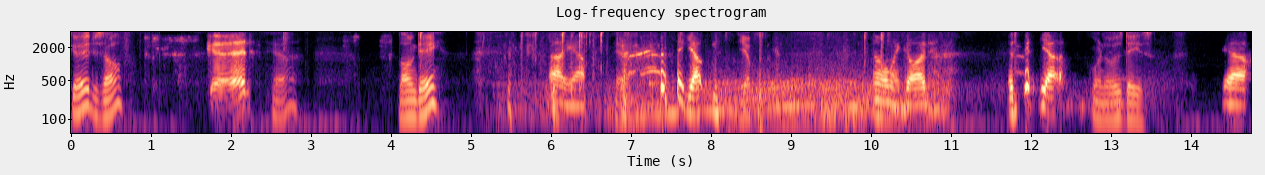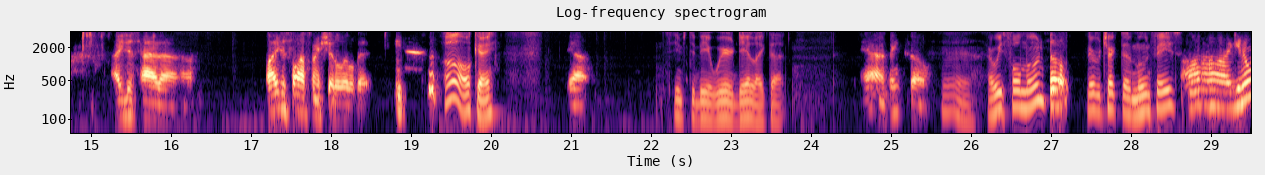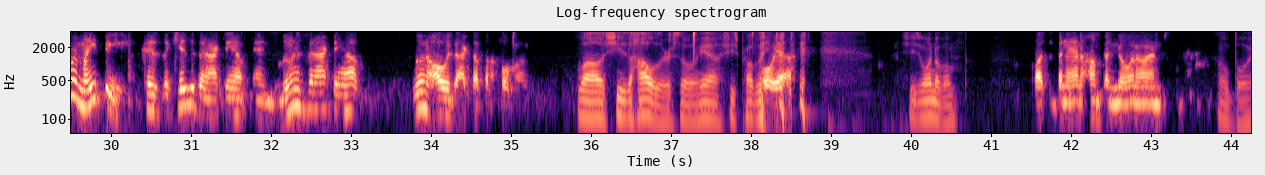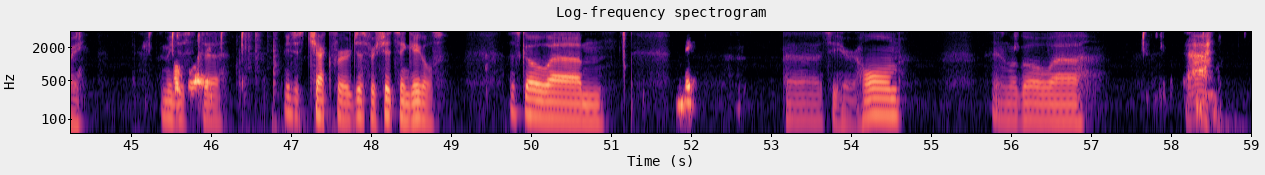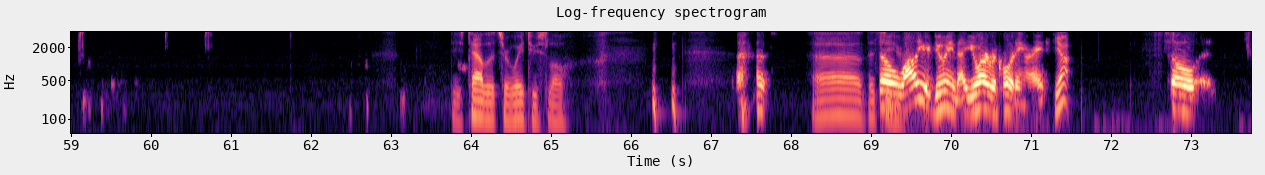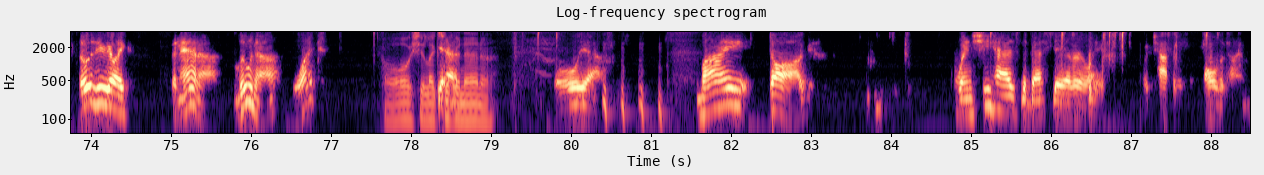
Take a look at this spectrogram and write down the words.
How are you? Good yourself? Good. Yeah. Long day? Oh yeah. Yeah. yep. Yep. Oh my god. yeah. One of those days. Yeah. I just had a. Well, I just lost my shit a little bit. Oh, okay. Yeah. Seems to be a weird day like that. Yeah, I think so. Yeah. Are we full moon? So, You ever check the moon phase? uh, you know, it might be because the kids have been acting up, and Luna's been acting up. Luna always acts up on a full moon. Well, she's a howler, so yeah, she's probably. Oh yeah, she's one of them. lots of banana humping going on. Oh boy. Let me Oh, just uh, let me just check for just for shits and giggles. Let's go. Um, uh, let's see here. Home, and we'll go. Uh, ah. These tablets are way too slow. Uh, so while you're doing that, you are recording, right? Yeah. So those of you who are like banana, Luna, what? Oh, she likes Yeah. her banana. Oh yeah. My dog, when she has the best day of her life, which happens all the time,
